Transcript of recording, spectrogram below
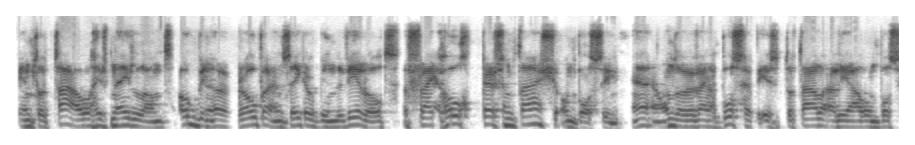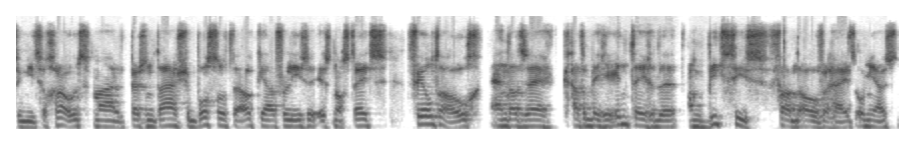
In totaal heeft Nederland, ook binnen Europa en zeker ook binnen de wereld, een vrij hoog percentage ontbossing. Omdat we weinig bos hebben, is het totale areaal ontbossing niet zo groot. Maar het percentage bos dat we elk jaar verliezen is nog steeds veel te hoog. En dat gaat een beetje in tegen de ambities van de overheid om juist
